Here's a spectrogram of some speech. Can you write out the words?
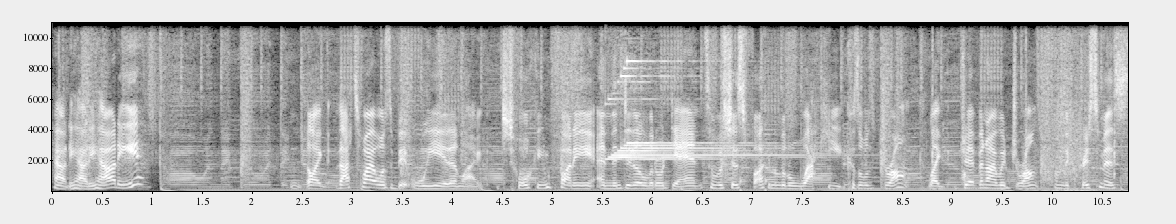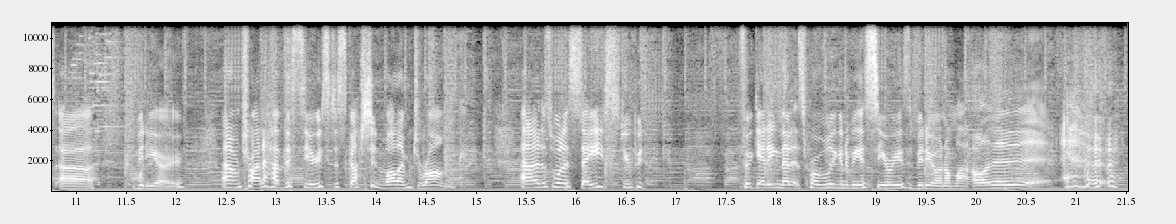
Howdy, howdy, howdy. Like, that's why I was a bit weird and like talking funny and then did a little dance and was just fucking a little wacky because I was drunk. Like, Jeb and I were drunk from the Christmas uh, video. And I'm trying to have this serious discussion while I'm drunk. And I just want to say stupid, forgetting that it's probably going to be a serious video. And I'm like, oh,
